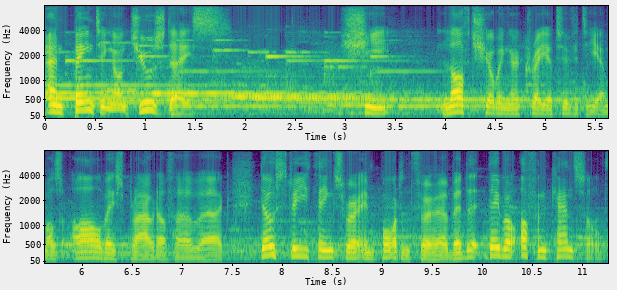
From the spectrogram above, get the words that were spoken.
And painting on Tuesdays. She loved showing her creativity and was always proud of her work. Those three things were important for her, but they were often cancelled.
